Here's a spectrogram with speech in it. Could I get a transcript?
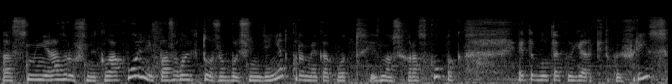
а, с ныне разрушенной колокольни. Пожалуй, их тоже больше нигде нет, кроме как вот из наших раскопок. Это был такой яркий такой фриз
